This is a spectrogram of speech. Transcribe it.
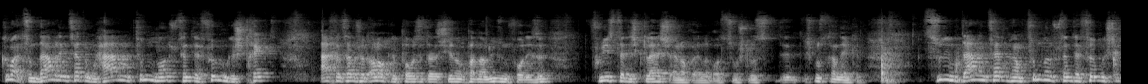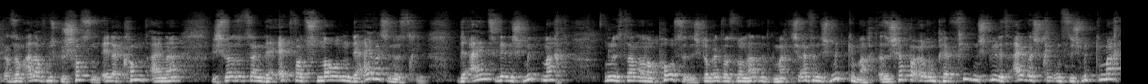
guck mal, zum damaligen Zeitpunkt haben 95% der Firmen gestreckt, ach, jetzt habe ich heute auch noch gepostet, dass ich hier noch ein paar Analysen vorlese, freestyle ich gleich noch eine raus zum Schluss, ich muss dran denken zu dem damaligen Zeitpunkt haben 95% der Firmen gestreckt, also haben alle auf mich geschossen. Ey, da kommt einer, ich war sozusagen der Edward Snowden der Eiweißindustrie. Der Einzige, der nicht mitmacht und es dann auch noch postet. Ich glaube, Edward Snowden hat mitgemacht. Ich habe einfach nicht mitgemacht. Also ich habe bei eurem perfiden Spiel des Eiweißstreckens nicht mitgemacht,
